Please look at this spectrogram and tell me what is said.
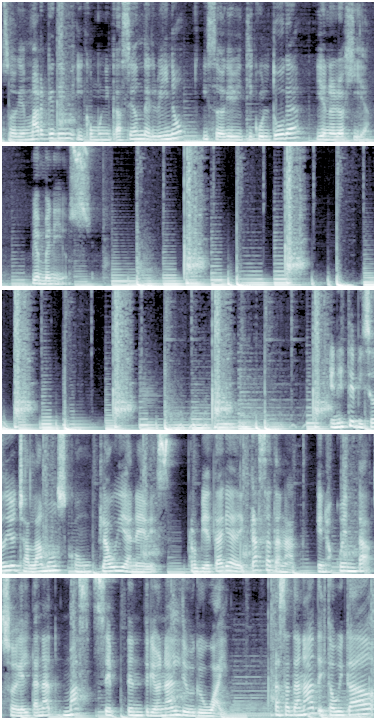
sobre marketing y comunicación del vino y sobre viticultura y enología. Bienvenidos. En este episodio charlamos con Claudia Neves, propietaria de Casa Tanat, que nos cuenta sobre el Tanat más septentrional de Uruguay. Casa Tanat está ubicado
